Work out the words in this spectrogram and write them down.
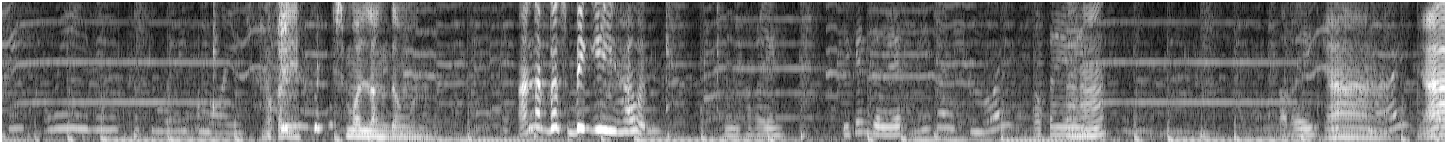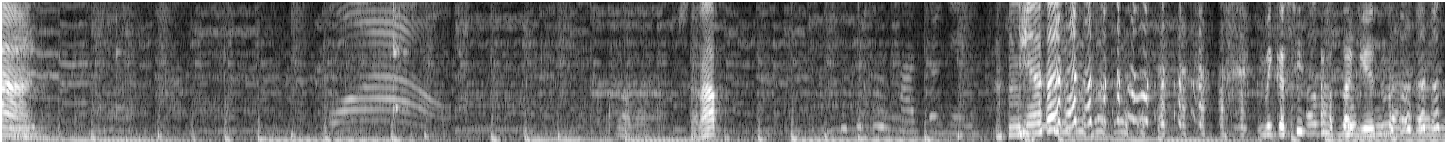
Small, small. Okay, small lang daw muna. Anak, that's biggie. How? Okay. You can do it. This is small. Okay. Mhm. Okay. Yan. Yan. Okay. Sarap. Because it's Oops, hot again. honey.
